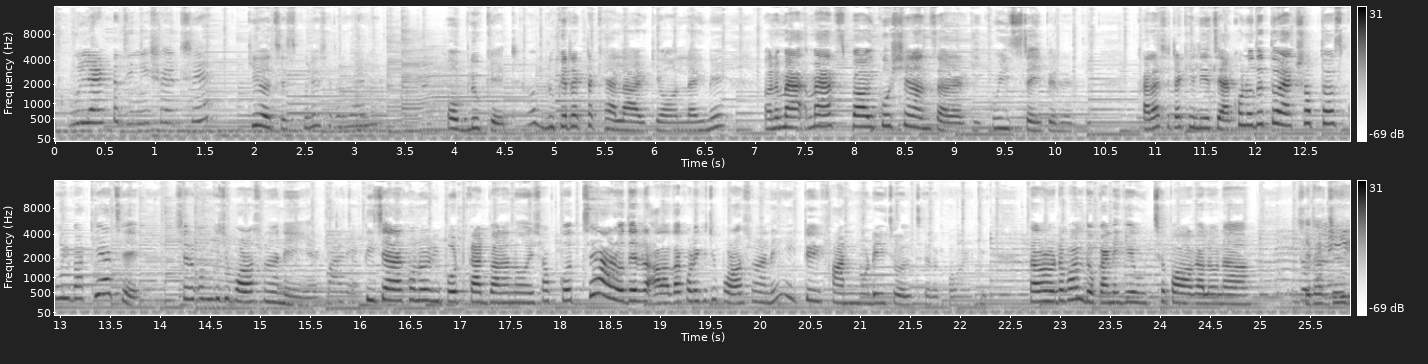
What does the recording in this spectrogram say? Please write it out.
স্কুলে একটা জিনিস হয়েছে। কি হচ্ছে স্কুলে সেটা জানি ও ব্লুকেট ও ব্লুকেট একটা খেলা আর কি অনলাইনে মানে ম্যাথস বা ওই কোশ্চেন আনসার আর কি কুইজ টাইপের আর কি। খেলা সেটা খেলিয়েছে। এখন ওদের তো এক সপ্তাহ স্কুল বাকি আছে। সেরকম কিছু পড়াশোনা নেই আর টিচার এখনও রিপোর্ট কার্ড বানানো এসব করছে আর ওদের আলাদা করে কিছু পড়াশোনা নেই। একটু ওই ফান মোডেই চলছে এরকম আর কি। তারপর ওটা বল দোকানে গিয়ে উচ্ছে পাওয়া গেল না? সেটা হচ্ছে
